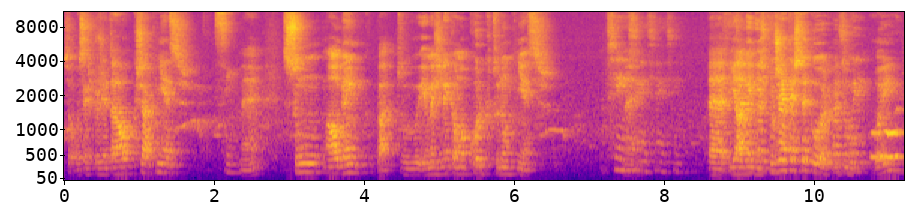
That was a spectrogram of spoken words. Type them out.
só consegues projetar algo que já conheces. Sim. Né? Se um, alguém, pá, tu imagina que é uma cor que tu não conheces Sim, Não é? sim, sim, sim. Ah, e alguém diz projeta esta cor e tu, oi?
